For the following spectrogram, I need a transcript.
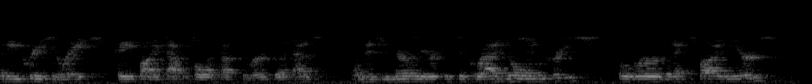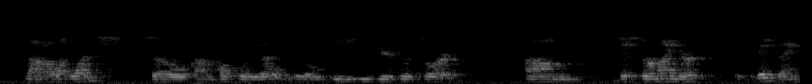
an increase in rates paid by Capitola customers, but as I mentioned earlier, it's a gradual increase over the next five years, not all at once. So, um, hopefully that'll, it'll be easier to absorb. Um, just a reminder, it's a good thing.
